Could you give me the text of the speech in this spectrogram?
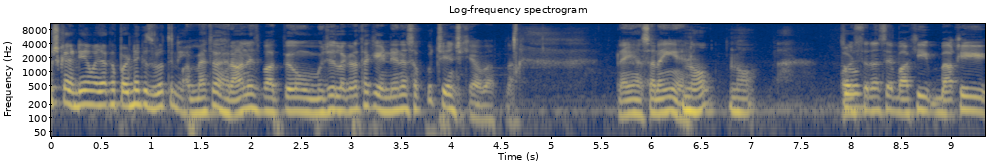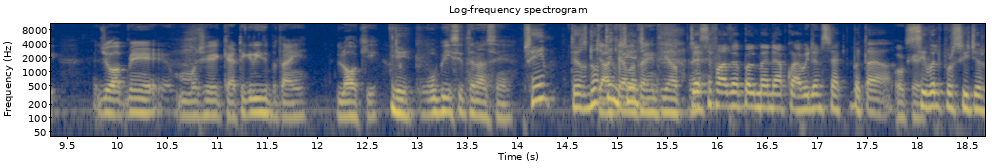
کچھ کا انڈیا میں جا کے پڑھنے کی ضرورت نہیں میں تو حیران اس بات پہ ہوں مجھے لگ رہا تھا کہ انڈیا نے سب کچھ چینج کیا ہوا اپنا نہیں ایسا نہیں ہے نو نو تو اس طرح سے باقی باقی جو آپ نے مجھے کیٹیگریز بتائیں لا کی جی وہ بھی اسی طرح سے ہیں سیم دیر نو تھنگ چینج جیسے فار ایگزامپل میں نے آپ کو ایویڈنس ایکٹ بتایا civil procedure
